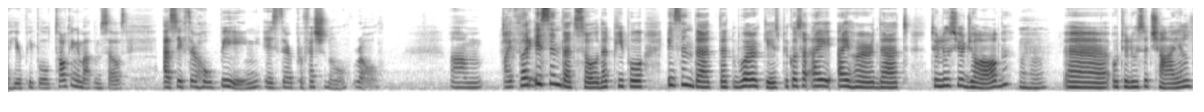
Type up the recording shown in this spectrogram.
hear people talking about themselves as if their whole being is their professional role. Um, I but isn't that so that people isn't that that work is because i i heard that to lose your job uh, or to lose a child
